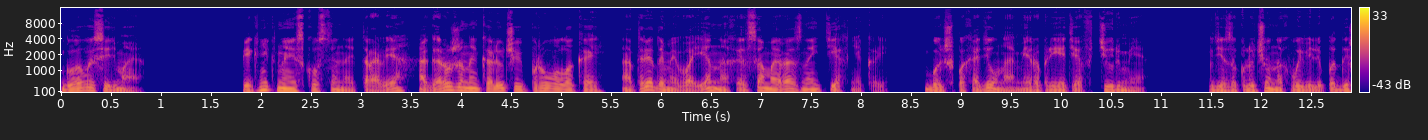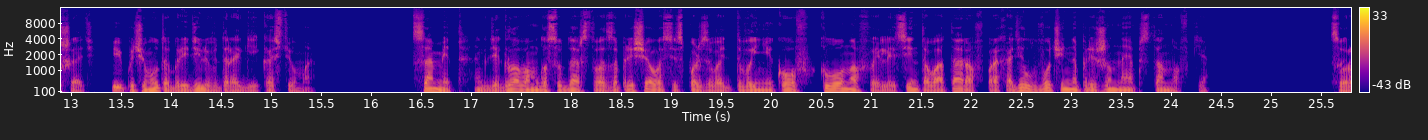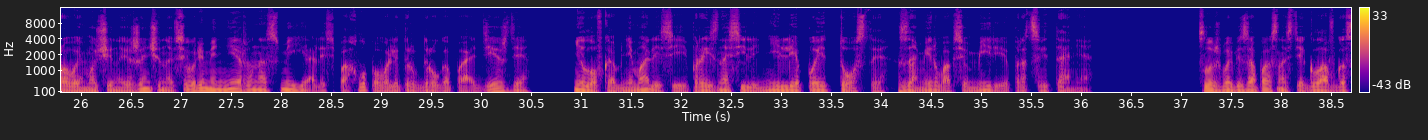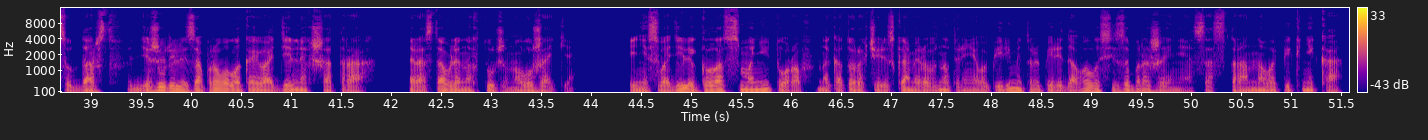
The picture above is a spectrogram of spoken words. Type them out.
Глава 7. Пикник на искусственной траве, огороженный колючей проволокой, отрядами военных и самой разной техникой, больше походил на мероприятие в тюрьме, где заключенных вывели подышать и почему-то бредили в дорогие костюмы. Саммит, где главам государства запрещалось использовать двойников, клонов или синт-аватаров, проходил в очень напряженной обстановке. Суровые мужчины и женщины все время нервно смеялись, похлопывали друг друга по одежде, неловко обнимались и произносили нелепые тосты за мир во всем мире и процветание. Служба безопасности глав государств дежурили за проволокой в отдельных шатрах, расставленных тут же на лужайке, и не сводили глаз с мониторов, на которых через камеры внутреннего периметра передавалось изображение со странного пикника.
